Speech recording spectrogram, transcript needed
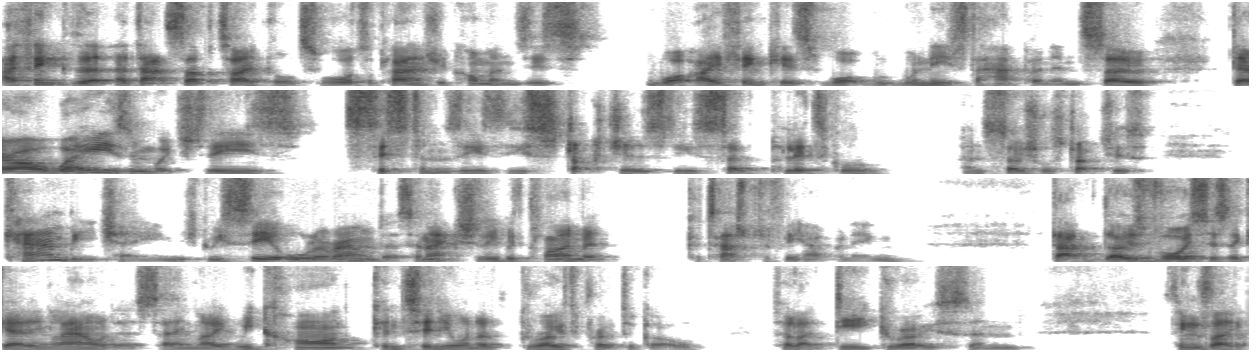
I think that uh, that subtitle towards a planetary commons is what I think is what needs to happen. And so there are ways in which these systems, these these structures, these so political and social structures can be changed. We see it all around us. And actually with climate catastrophe happening, that those voices are getting louder, saying like we can't continue on a growth protocol. So like degrowth and things like,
